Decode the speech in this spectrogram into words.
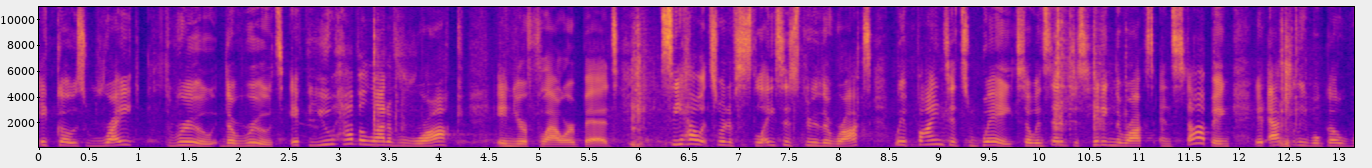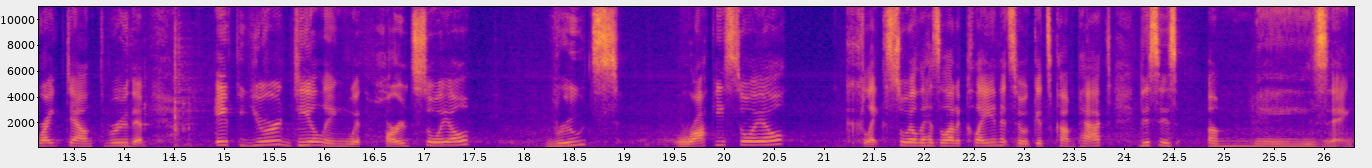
it goes right through the roots. If you have a lot of rock in your flower beds, see how it sort of slices through the rocks? It finds its way. So instead of just hitting the rocks and stopping, it actually will go right down through them. If you're dealing with hard soil, roots, rocky soil, like soil that has a lot of clay in it so it gets compact. This is amazing.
